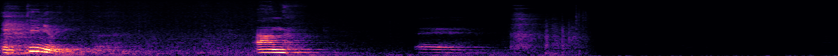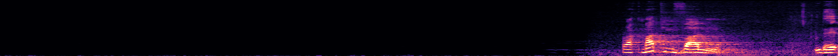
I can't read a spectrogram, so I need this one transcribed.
continuing. And pragmatic value, the,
